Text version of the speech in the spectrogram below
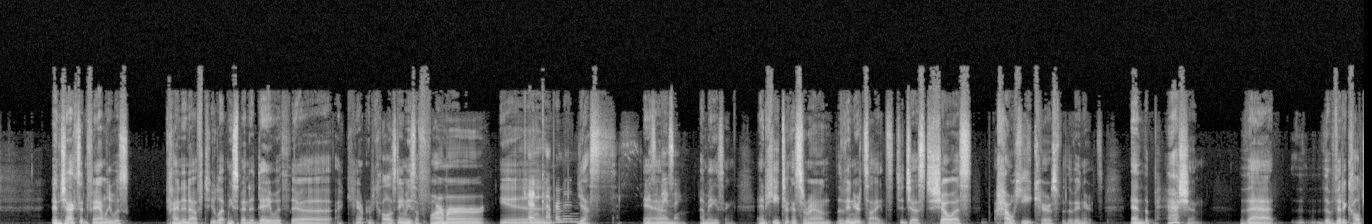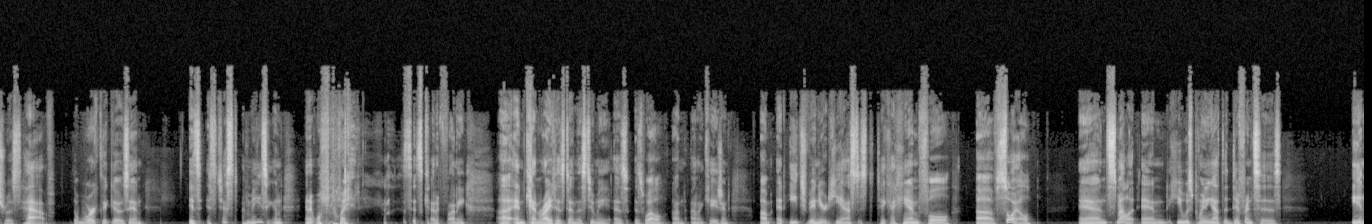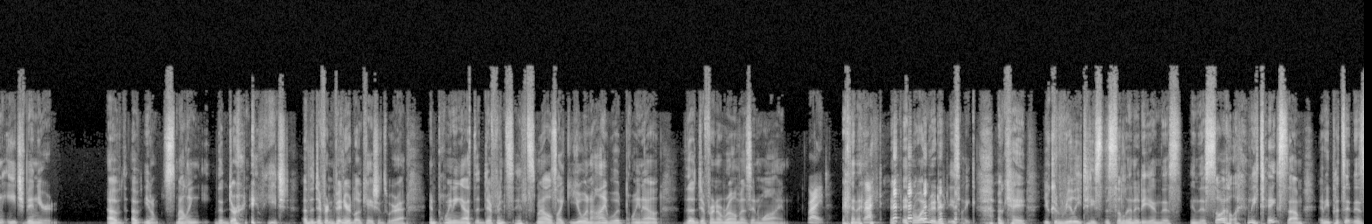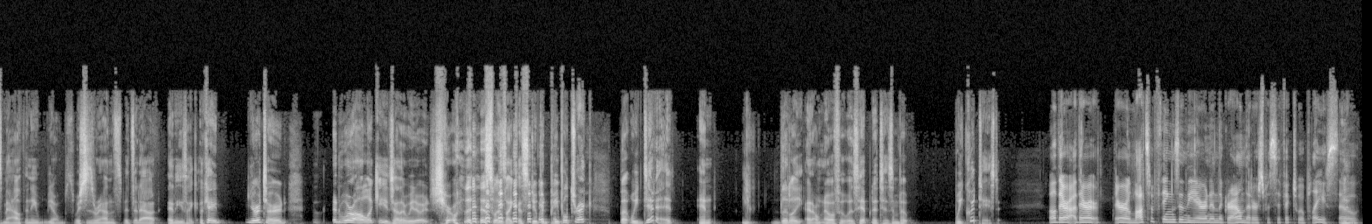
And Jackson Family was kind enough to let me spend a day with, uh, I can't recall his name. He's a farmer in Ken Kupperman. Yes. he's And amazing. Amazing. And he took us around the vineyard sites to just show us how he cares for the vineyards and the passion that the viticulturists have, the work that goes in is is just amazing. And and at one point, is kind of funny. Uh, and Ken Wright has done this to me as as well on on occasion. Um, at each vineyard, he asked us to take a handful of soil and smell it. And he was pointing out the differences in each vineyard of, of you know smelling the dirt in each of the different vineyard locations we were at and pointing out the difference in smells like you and I would point out the different aromas in wine. Right. And Right. in one vineyard, he's like, "Okay, you could really taste the salinity in this in this soil." And he takes some and he puts it in his mouth and he you know swishes around and spits it out. And he's like, "Okay, your turn." And we're all looking at each other. We weren't sure whether this was like a stupid people trick, but we did it. And you literally, I don't know if it was hypnotism, but we could taste it. Well, there are, there are, there are lots of things in the air and in the ground that are specific to a place. So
